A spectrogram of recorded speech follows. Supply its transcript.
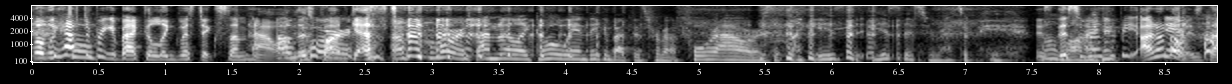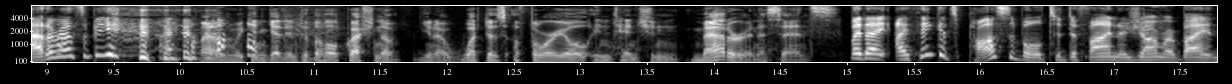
Well, we have to bring it back to linguistics somehow on Of this course, podcast. of course. I'm gonna like oh, go away and think about this for about four hours. It's like, is is this a recipe? Is Oh this a recipe? I don't know. Is that a recipe? Well, and we can get into the whole question of, you know, what does authorial intention matter in a sense? but I, I think it's possible to define a genre by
